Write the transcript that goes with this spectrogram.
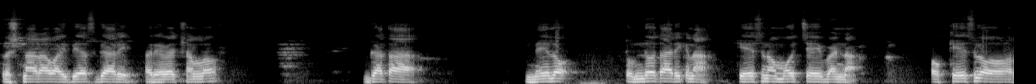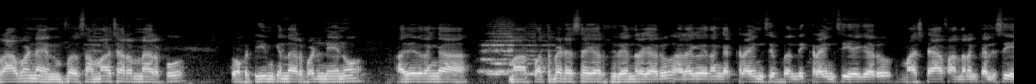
కృష్ణారావు ఐపీఎస్ గారి పర్యవేక్షణలో గత మేలో తొమ్మిదో తారీఖున కేసు నమోదు చేయబడిన ఒక కేసులో రాబడిన ఇన్ఫో సమాచారం మేరకు ఒక టీం కింద ఏర్పడి నేను అదేవిధంగా మా కొత్తపేట ఎస్ఐ గారు సురేంద్ర గారు అలాగే విధంగా క్రైమ్ సిబ్బంది క్రైమ్ సిఐ గారు మా స్టాఫ్ అందరం కలిసి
